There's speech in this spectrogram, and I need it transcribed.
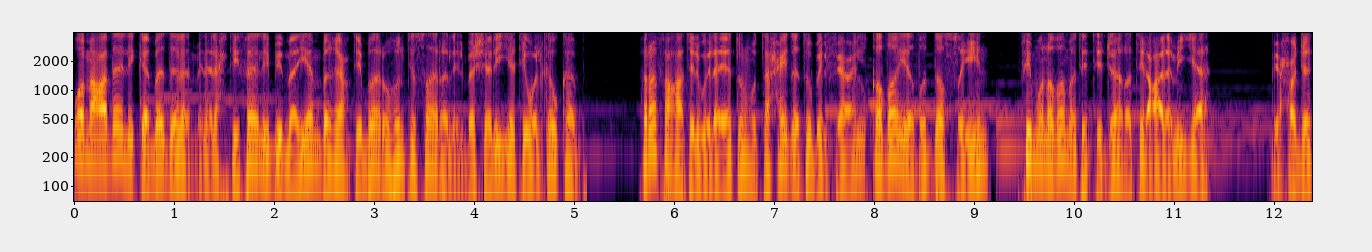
ومع ذلك بدلا من الاحتفال بما ينبغي اعتباره انتصارا للبشرية والكوكب، رفعت الولايات المتحدة بالفعل قضايا ضد الصين في منظمة التجارة العالمية بحجة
